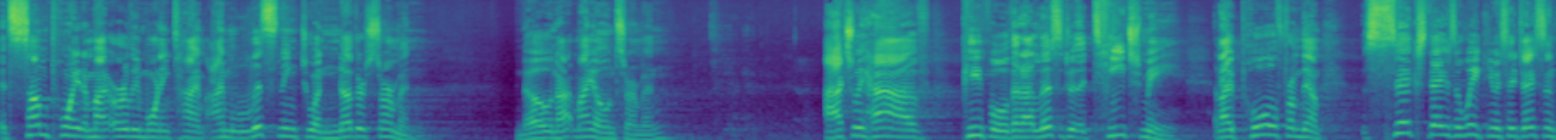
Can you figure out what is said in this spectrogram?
At some point in my early morning time, I'm listening to another sermon. No, not my own sermon. I actually have people that I listen to that teach me, and I pull from them six days a week. You may say, Jason,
